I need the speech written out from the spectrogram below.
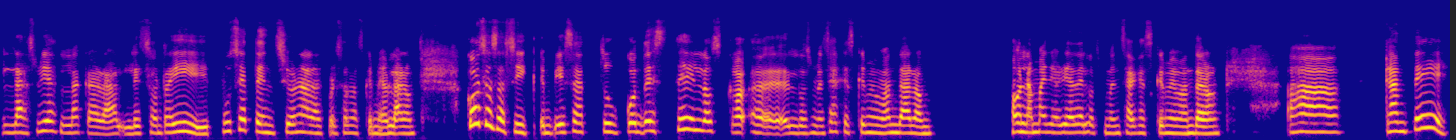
las vi en la cara, le sonreí, puse atención a las personas que me hablaron. Cosas así, empieza tú, contesté los, eh, los mensajes que me mandaron, o la mayoría de los mensajes que me mandaron. Ah, canté,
